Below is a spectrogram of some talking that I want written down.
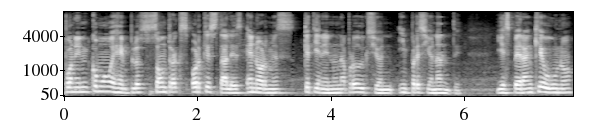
ponen como ejemplos soundtracks orquestales enormes que tienen una producción impresionante y esperan que uno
